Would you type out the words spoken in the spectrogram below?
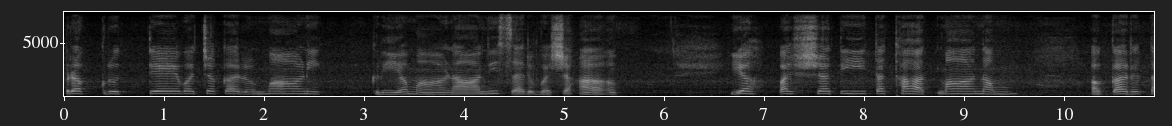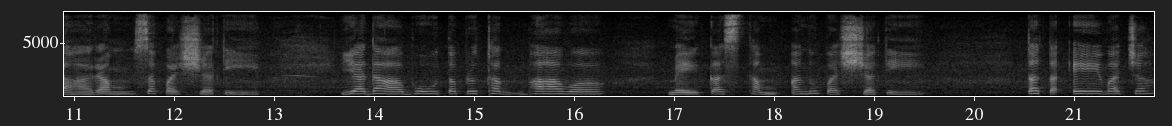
प्रकृत्येव च कर्माणि क्रियमाणानि सर्वशः यः पश्यति तथात्मानम् अकर्तारं स पश्यति। यदा भूतपृथग्भावमेकस्थम् अनुपश्यति तत एव च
